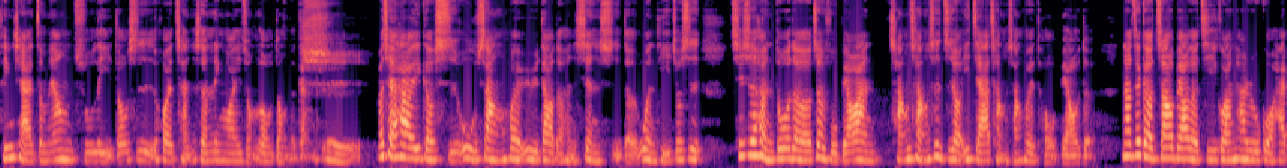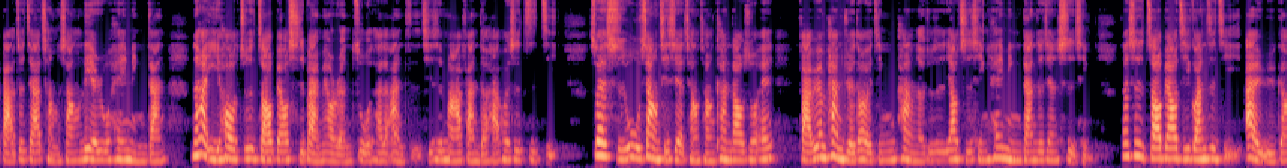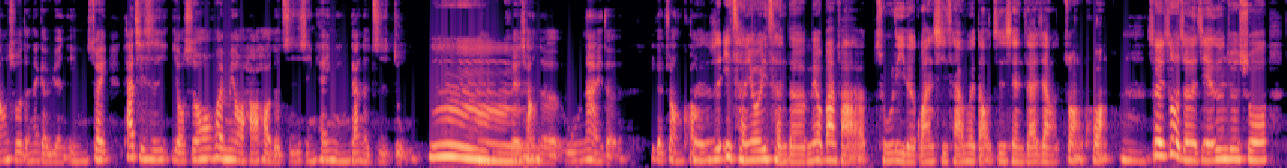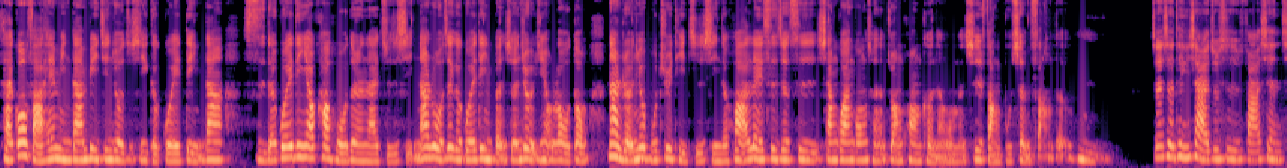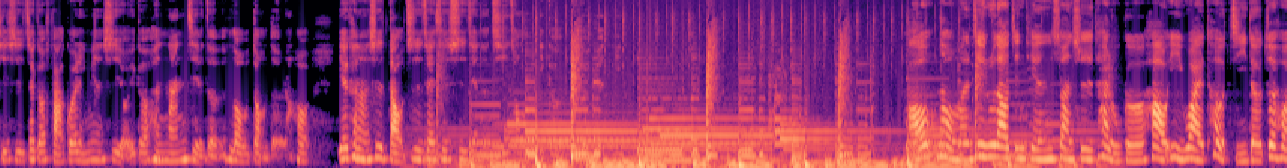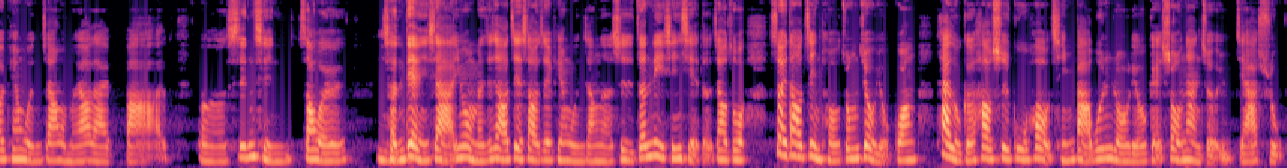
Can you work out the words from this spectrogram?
听起来怎么样处理都是会产生另外一种漏洞的感觉。是，而且还有一个实物上会遇到的很现实的问题，就是其实很多的政府标案常常是只有一家厂商会投标的。那这个招标的机关，他如果还把这家厂商列入黑名单，那他以后就是招标失败，没有人做他的案子，其实麻烦的还会是自己。所以实务上其实也常常看到说，哎，法院判决都已经判了，就是要执行黑名单这件事情。但是招标机关自己碍于刚刚说的那个原因，所以他其实有时候会没有好好的执行黑名单的制度，嗯，非常的无奈的。一个状况，对，就是一层又一层的没有办法处理的关系，才会导致现在这样的状况。嗯，所以作者的结论就是说，采购法黑名单毕竟就只是一个规定，但死的规定要靠活的人来执行。那如果这个规定本身就已经有漏洞，那人又不具体执行的话，类似这次相关工程的状况，可能我们是防不胜防的。嗯，这次听下来，就是发现其实这个法规里面是有一个很难解的漏洞的，然后。也可能是导致这次事件的其中一个一个原因。好，那我们进入到今天算是泰鲁格号意外特辑的最后一篇文章，我们要来把呃心情稍微沉淀一下，因为我们接下来要介绍的这篇文章呢是曾立新写的，叫做《隧道尽头终究有光》。泰鲁格号事故后，请把温柔留给受难者与家属。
